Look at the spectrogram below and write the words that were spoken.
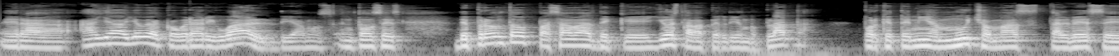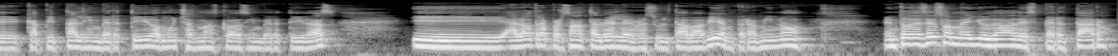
era, ah, ya, yo voy a cobrar igual, digamos. Entonces, de pronto pasaba de que yo estaba perdiendo plata, porque tenía mucho más, tal vez, eh, capital invertido, muchas más cosas invertidas, y a la otra persona tal vez le resultaba bien, pero a mí no. Entonces eso me ayudó a despertar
